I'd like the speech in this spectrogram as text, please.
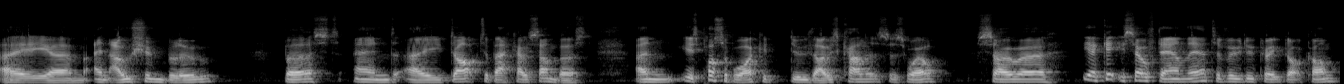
a um, an ocean blue, burst and a dark tobacco sunburst. And it's possible I could do those colours as well. So uh, yeah, get yourself down there to voodoocreek.com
